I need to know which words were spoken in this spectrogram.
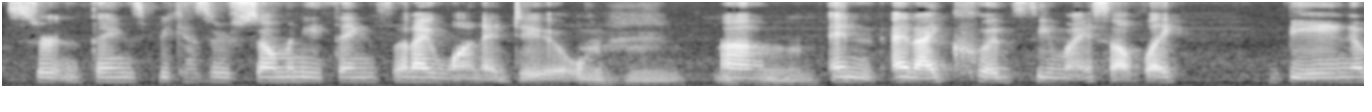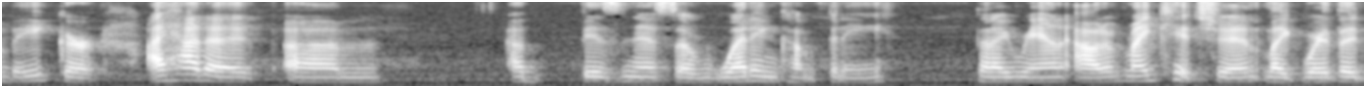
certain things because there's so many things that I want to do. Mm-hmm. Um, and and I could see myself like being a baker. I had a um, a business, a wedding company that I ran out of my kitchen, like where the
